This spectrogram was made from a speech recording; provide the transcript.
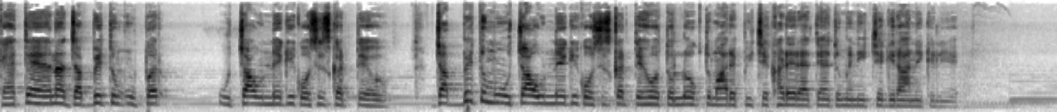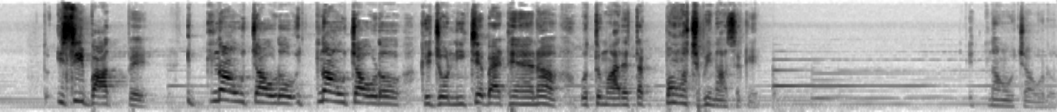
कहते हैं ना, जब भी तुम ऊपर ऊँचा उड़ने की कोशिश करते हो, जब भी तुम ऊँचा उड़ने की कोशिश करते हो तो लोग तुम्हारे पीछे खड़े रहते हैं तुम्हें नीचे गिराने के लिए। तो इसी बात पे इतना ऊँचा उड़ो, इतना ऊँचा उड़ो कि जो नीचे बैठे हैं ना, वो तुम्हारे तक पहुँच भी ना सके। इतना ऊँचा उड़ो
